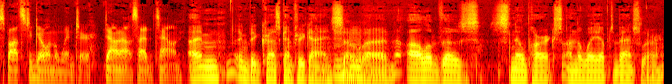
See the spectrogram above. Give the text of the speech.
spots to go in the winter down outside of town? I'm a big cross country guy, so Mm-hmm. uh, all of those snow parks on the way up to Bachelor,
